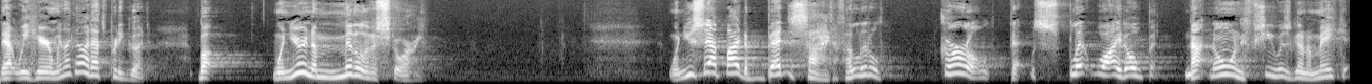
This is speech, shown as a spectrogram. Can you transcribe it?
that we hear and we're like, oh, that's pretty good. But when you're in the middle of the story, when you sat by the bedside of a little girl that was split wide open, not knowing if she was going to make it.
